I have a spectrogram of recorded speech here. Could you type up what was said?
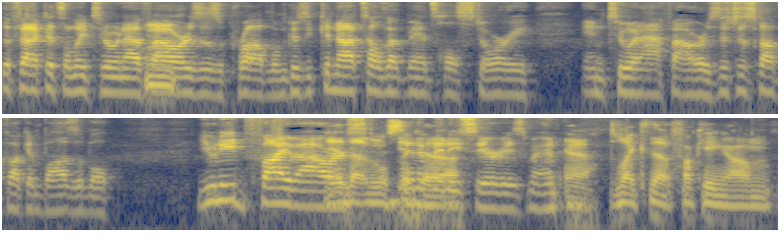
the fact it's only two and a half Hmm. half hours is a problem because you cannot tell that man's whole story in two and a half hours. It's just not fucking possible. You need five hours looks in like a a- mini series, man. Yeah, like that fucking um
